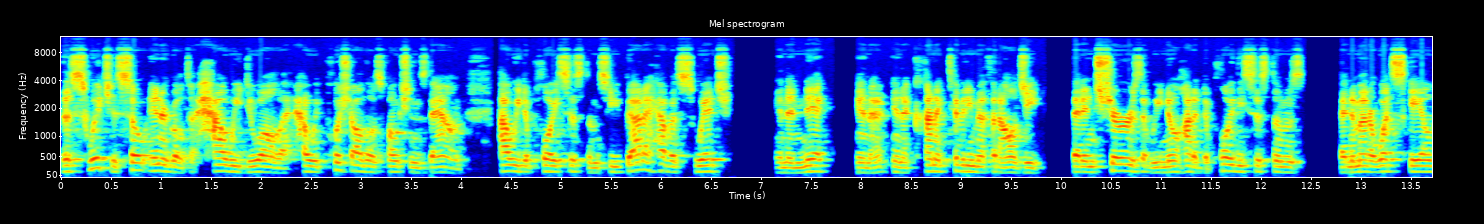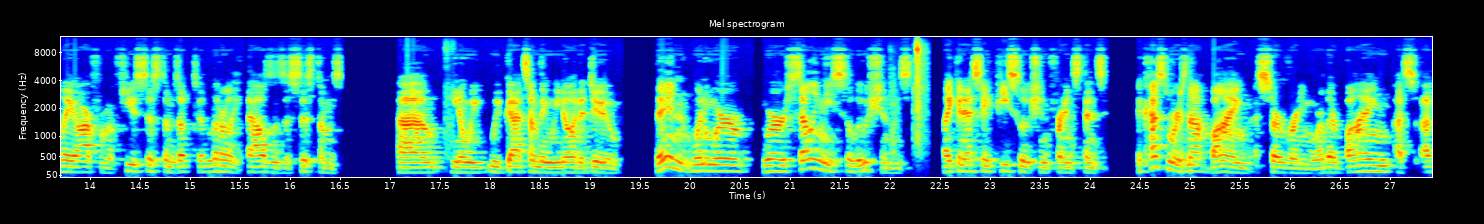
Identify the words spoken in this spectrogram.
the switch is so integral to how we do all that, how we push all those functions down, how we deploy systems. So you've got to have a switch and a NIC and a, and a connectivity methodology that ensures that we know how to deploy these systems, that no matter what scale they are, from a few systems up to literally thousands of systems, um, you know, we, we've got something we know how to do. Then when we're we're selling these solutions, like an SAP solution, for instance, the customer is not buying a server anymore. They're buying a, a,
